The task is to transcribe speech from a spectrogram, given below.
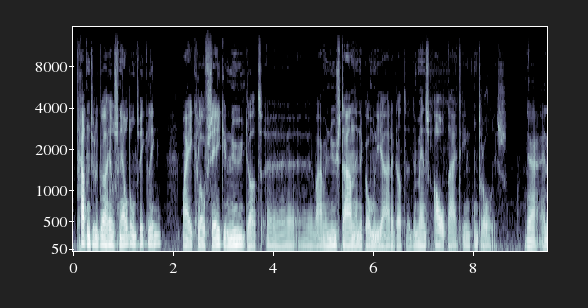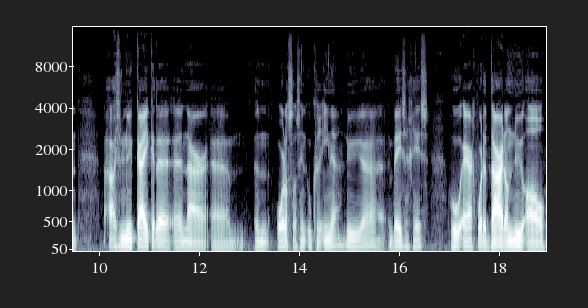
Het gaat natuurlijk wel heel snel, de ontwikkelingen. Maar ik geloof zeker nu dat uh, waar we nu staan in de komende jaren, dat de mens altijd in controle is. Ja, en als je nu kijkt de, uh, naar um, een oorlog zoals in Oekraïne nu uh, bezig is, hoe erg worden daar dan nu al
